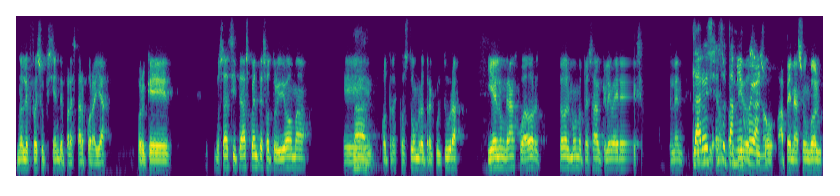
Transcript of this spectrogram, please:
no le fue suficiente para estar por allá. Porque, o sea, si te das cuenta es otro idioma, eh, Claro. otra costumbre, otra cultura, y él un gran jugador, todo el mundo pensaba que le iba a ir excelente. Claro, es- eso también partidos, juega, ¿no? Apenas un gol.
